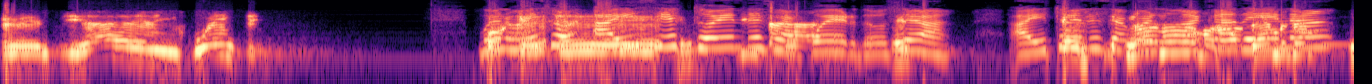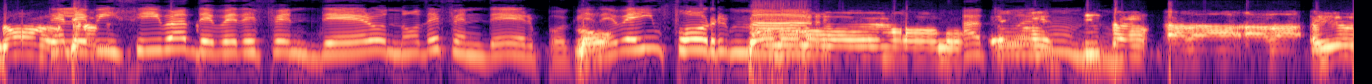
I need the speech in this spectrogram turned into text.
eh, entidades delincuentes. Bueno, Porque, eso, ahí eh, sí estoy en desacuerdo. O sea, ahí estoy en desacuerdo. no, no, Una cadena televisiva debe defender o no defender, porque debe informar a todo ellos el mundo. incitan a, la, a la- ellos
